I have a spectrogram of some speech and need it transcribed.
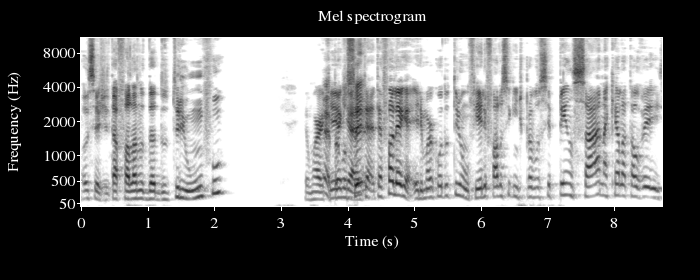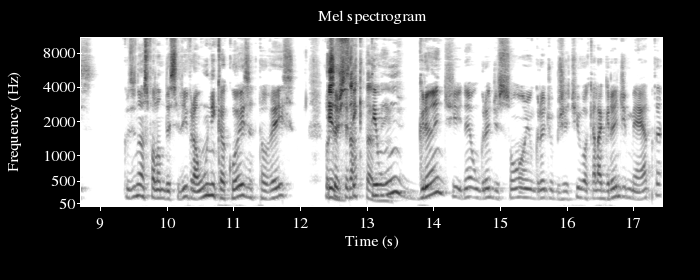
Ou seja, ele está falando da, do triunfo. Eu marquei é, aqui, você... até, até, falei, ele marcou do triunfo. E ele fala o seguinte: para você pensar naquela talvez. Inclusive, nós falamos desse livro, a única coisa, talvez, ou Exatamente. seja, você tem que ter um grande, né, um grande sonho, um grande objetivo, aquela grande meta,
